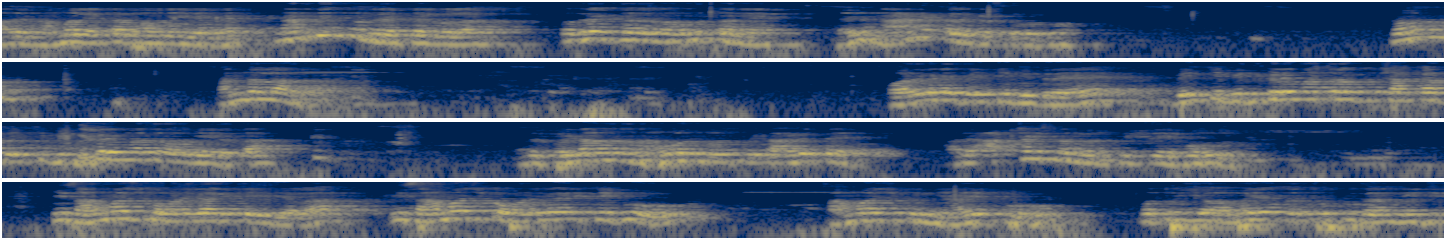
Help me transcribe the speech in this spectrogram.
ಆದ್ರೆ ನಮ್ಮ ಲೆಕ್ಕ ಭಾವನೆ ಇದೆ ಅಂದ್ರೆ ನನಗೇನು ತೊಂದರೆ ಆಗ್ತಾ ಇಲ್ವಲ್ಲ? ತೊಂದರೆ ಆಗ್ತಾ ಇರಲ್ಲ ಅವ್ರು ತಾನೆ. ಅಯ್ಯೋ ನಾನೇ ತಲೆ ಕೆಡಿಸ್ಕೋಬೇಕು ನೋ ನಂದಲ್ಲ ಅದು ಹೊರಗಡೆ ಬೆಂಕಿ ಬಿದ್ದರೆ ಬೆಂಕಿ ಬಿದ್ದ ಕಡೆ ಮಾತ್ರ ಶಾಖ, ಬೆಂಕಿ ಬಿದ್ದ ಕಡೆ ಮಾತ್ರ ಹೋಗಿ ಇರುತ್ತಾ? ಅದ್ರ ಪರಿಣಾಮವನ್ನು ನಾವು ಅನುಭವಿಸ್ಬೇಕಾಗುತ್ತೆ. ಆದರೆ ಆ ನಮಗೆ ತಿಳಿದೇ ಇರಬಹುದು ಈ ಸಾಮಾಜಿಕ ಹೊಣೆಗಾರಿಕೆ ಇದೆಯಲ್ಲ, ಈ ಸಾಮಾಜಿಕ ಹೊಣೆಗಾರಿಕೆಗೂ, ಸಾಮಾಜಿಕ ನ್ಯಾಯಕ್ಕೂ ಮತ್ತು ಈ ಅಭಯ ತತ್ವಕ್ಕೂ ಗಾಂಧೀಜಿ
